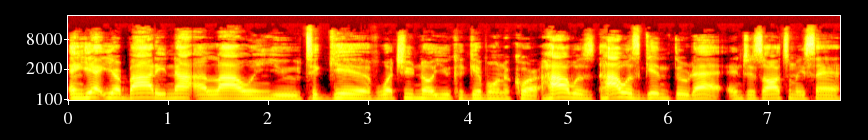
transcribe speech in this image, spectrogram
And yet your body not allowing you to give what you know you could give on the court. How was how was getting through that and just ultimately saying,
